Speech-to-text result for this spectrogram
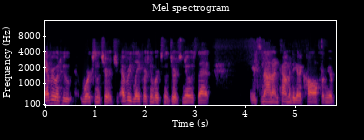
everyone who works in the church, every layperson who works in the church knows that it's not uncommon to get a call from your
